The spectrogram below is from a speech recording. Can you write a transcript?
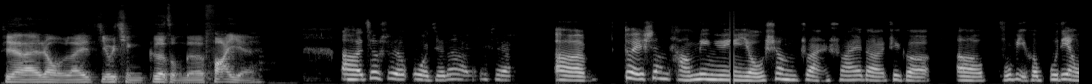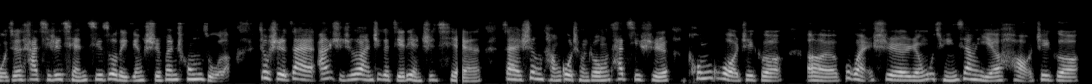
接下来，让我们来有请各总的发言。呃，就是我觉得，就是呃，对盛唐命运由盛转衰的这个。呃，伏笔和铺垫，我觉得他其实前期做的已经十分充足了。就是在安史之乱这个节点之前，在盛唐过程中，他其实通过这个呃，不管是人物群像也好，这个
